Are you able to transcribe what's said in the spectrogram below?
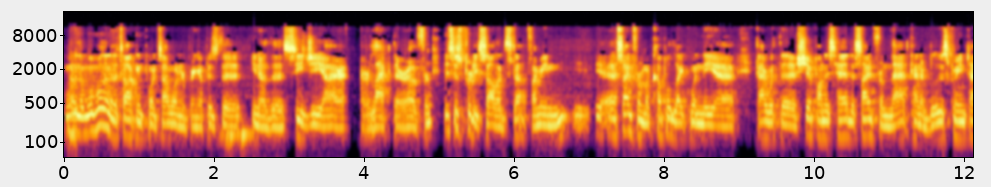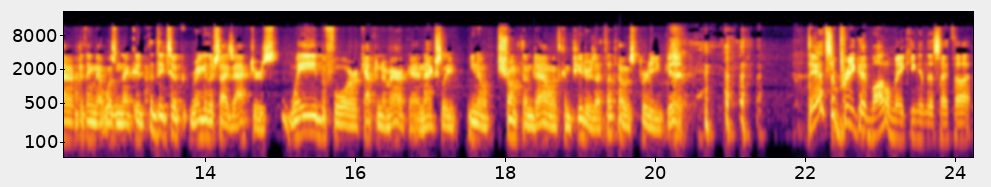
One of, the, one of the talking points I wanted to bring up is the you know the CGI or lack thereof. For, this is pretty solid stuff. I mean, aside from a couple like when the uh, guy with the ship on his head, aside from that kind of blue screen type of thing, that wasn't that good. That they took regular size actors way before Captain America and actually you know shrunk them down with computers. I thought that was pretty good. they had some pretty good model making in this. I thought.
